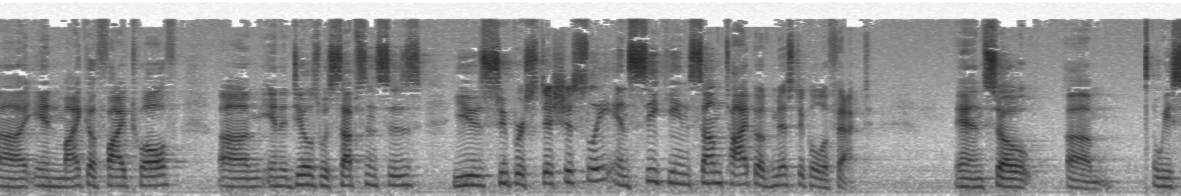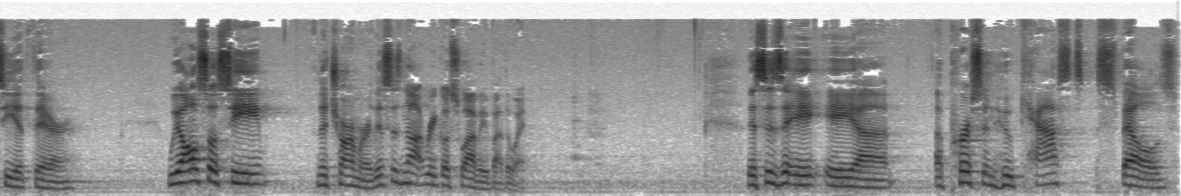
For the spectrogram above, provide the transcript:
uh, in Micah 5.12, um, and it deals with substances used superstitiously and seeking some type of mystical effect. And so um, we see it there. We also see the charmer. This is not Rico Suave, by the way. This is a, a, uh, a person who casts spells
